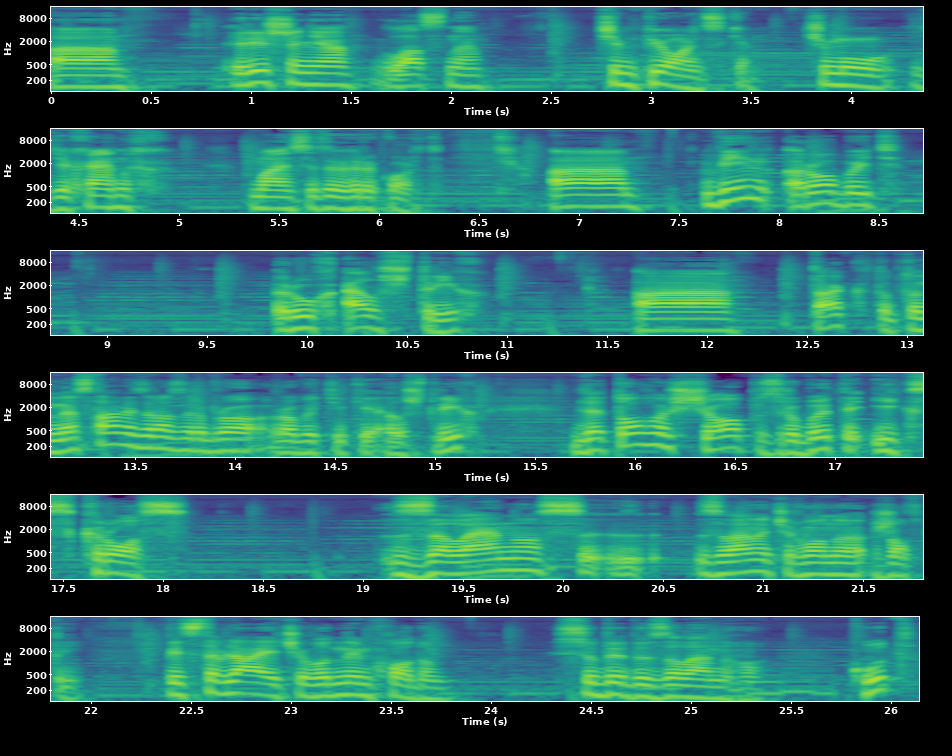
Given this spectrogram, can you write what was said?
е, рішення, власне, чемпіонське. Чому Єхенг має світовий рекорд? Е, він робить рух L'. А, так, тобто не ставить зразу ребро, робить тільки L', для того, щоб зробити X-крос зелено, зелено-червоно-жовтий, підставляючи одним ходом сюди до зеленого кут,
